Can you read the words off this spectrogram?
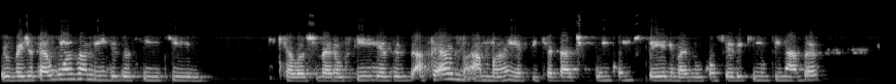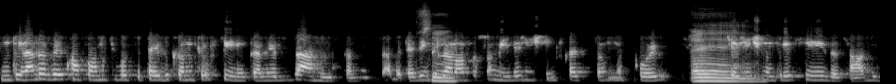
Eu vejo até algumas amigas, assim, que que elas tiveram filhas, até a mãe, assim, quer dar, tipo, um conselho, mas um conselho que não tem nada não tem nada a ver com a forma que você está educando o seu filho. Então é meio bizarro isso também, sabe? Até dentro Sim. da nossa família a gente tem que ficar escutando umas coisas é... que a gente não precisa, sabe?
